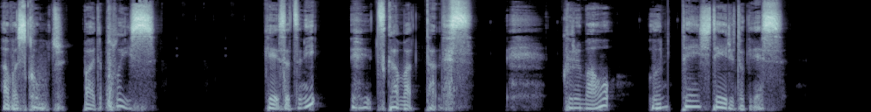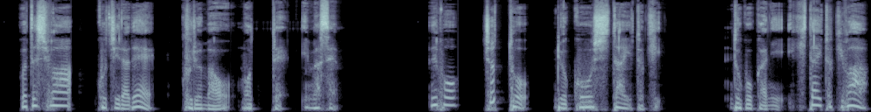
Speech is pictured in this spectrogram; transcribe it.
I was caught by the police. 警察に捕まったんです。車を運転している時です。私はこちらで車を持っていません。でも、ちょっと旅行したい時、どこかに行きたい時は、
